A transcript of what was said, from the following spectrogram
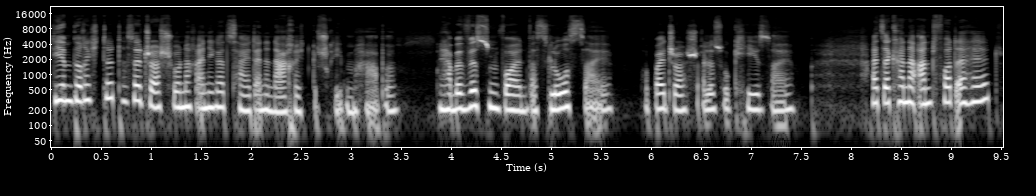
Liam berichtet, dass er Joshua nach einiger Zeit eine Nachricht geschrieben habe. Er habe wissen wollen, was los sei, ob bei Josh alles okay sei. Als er keine Antwort erhält,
